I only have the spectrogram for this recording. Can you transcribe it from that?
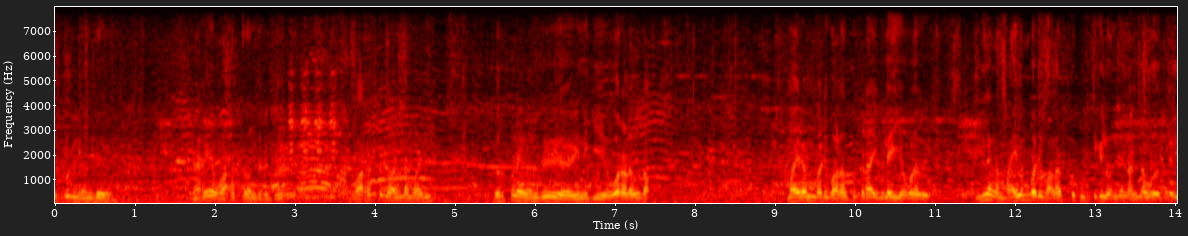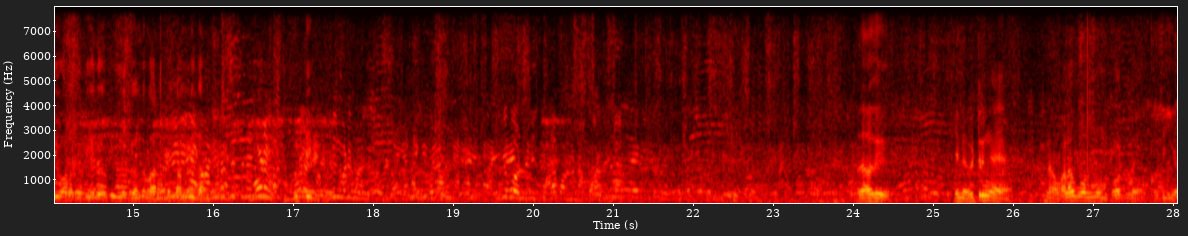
குட்டிகள் வந்து நிறைய வரத்து வந்திருக்கு. வரத்துக்கு வந்த மாதிரி விற்பனை வந்து இன்னைக்கு ஓரளவு தான் மயிலம்பாடி வளர்ப்பு கிடாய் விலை எவ்வளவு? இல்லைங்க மயிலம்பாடி வளர்ப்பு குட்டிகள் வந்து நல்ல ஒரு தெளிவான குட்டிகள் வந்து இன்றைக்கி வந்து வரத்து கம்மி தான். குட்டி. அதாவது என்னை விட்டுருங்க. நான் வலை போடணும் போடல அப்படிங்க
